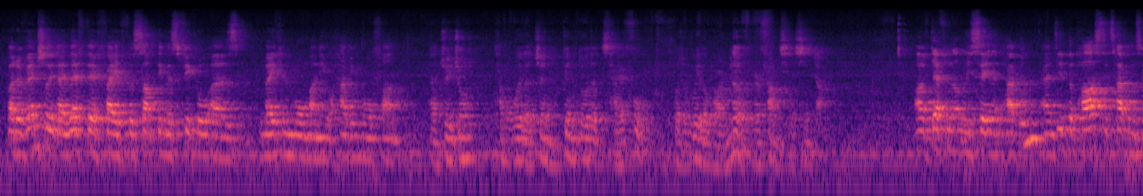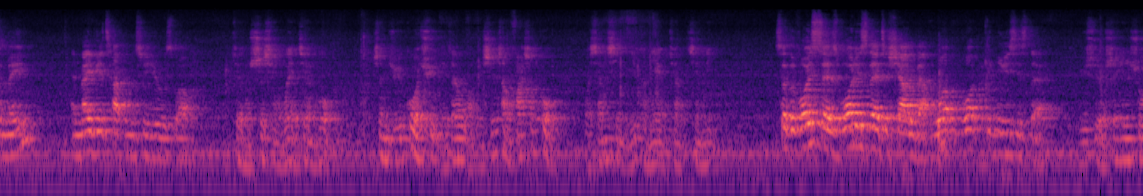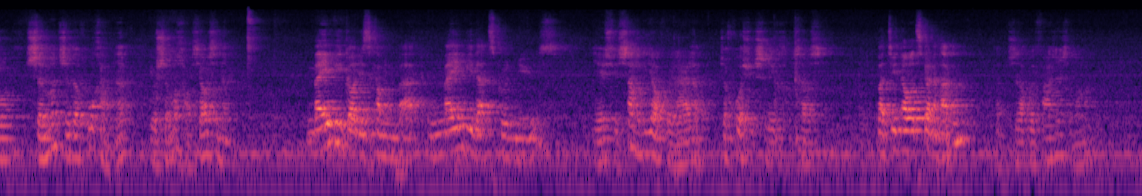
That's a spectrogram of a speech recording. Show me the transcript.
But eventually they left their faith for something as fickle as making more money or having more fun. 但最终，他们为了挣更多的财富，或者为了玩乐而放弃了信仰。 I've definitely seen it happen, and in the past it's happened to me, and maybe it's happened to you as well. 这种事情我也见过， 甚至于过去也在我们身上发生过。我相信你可能也有这样的经历。 So the voice says, What is there to shout about? What, what good news is there? 于是有声音说：“什么值得呼喊呢？有什么好消息呢？ Maybe God is coming back, and maybe that's good news. 也许上帝要回来了，这或许是一个好消息。 But do you know what's going to happen? 但知道会发生什么吗？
